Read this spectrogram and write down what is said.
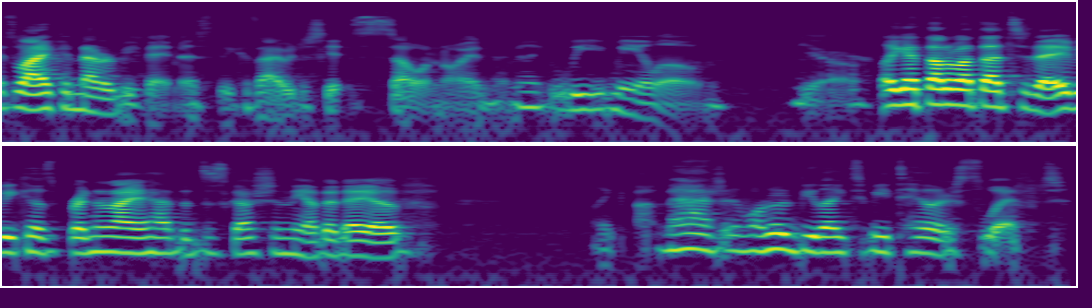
It's why I could never be famous because I would just get so annoyed. I'd be like, leave me alone. Yeah. Like I thought about that today because Brendan and I had the discussion the other day of like imagine what it would be like to be Taylor Swift.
